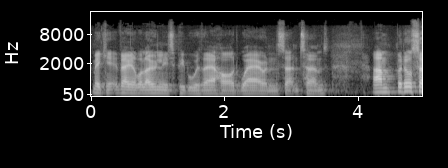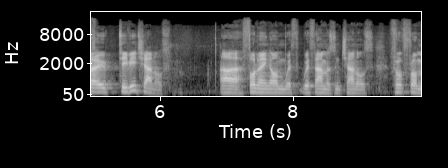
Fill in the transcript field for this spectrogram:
making it available only to people with their hardware and certain terms. Um, but also TV channels uh, following on with, with Amazon channels, from,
